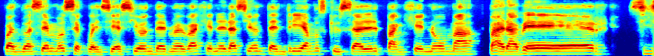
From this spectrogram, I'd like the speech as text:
cuando hacemos secuenciación de nueva generación, tendríamos que usar el pangenoma para ver si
